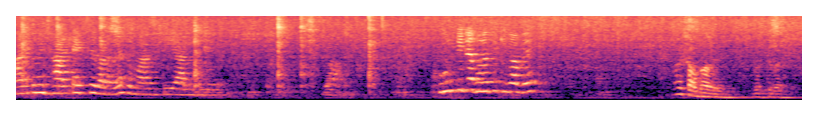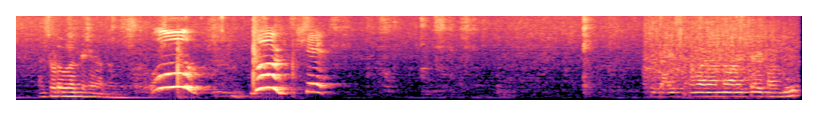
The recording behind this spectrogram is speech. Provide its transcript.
মানে তুমি ঝাল টাইপসের বানাবে তো মাছ দিয়ে আলু দিয়ে. খুন্তিটা ধরেছে কীভাবে? ওই সব ভাবে বুঝতে পারি। আমি ছোটবেলা থেকে রান্না করি। উ গুড শেফ আমার রান্না অনেকটাই কমপ্লিট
